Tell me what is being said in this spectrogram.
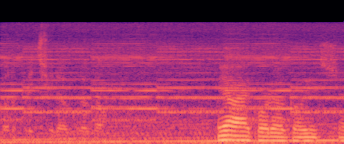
Voor de politie lopen we ook al. Ja, ik hoorde ook al iets. eh.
